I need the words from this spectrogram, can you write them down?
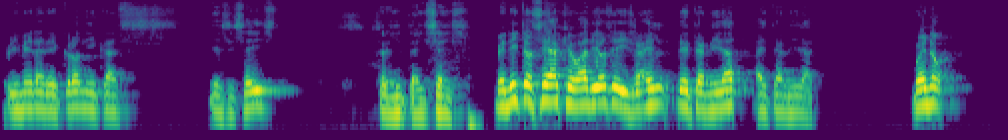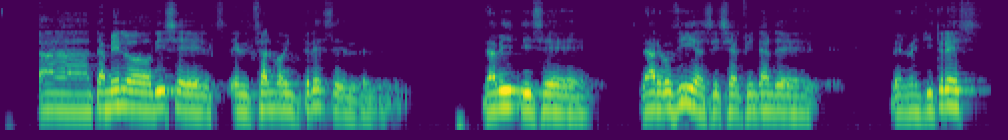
Primera de Crónicas 16, 36. Bendito sea Jehová Dios de Israel de eternidad a eternidad. Bueno, Ah, también lo dice el, Salmo 23, el, David dice largos días, dice al final de, del 23,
